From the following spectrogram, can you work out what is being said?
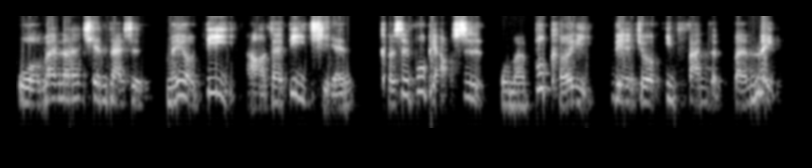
我们呢？现在是没有地啊，在地前，可是不表示我们不可以练就一番的本领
